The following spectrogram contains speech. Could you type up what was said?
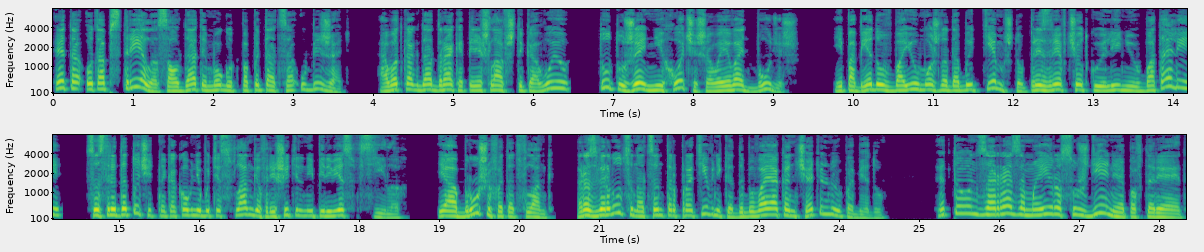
Это от обстрела солдаты могут попытаться убежать. А вот когда драка перешла в штыковую, тут уже не хочешь, а воевать будешь. И победу в бою можно добыть тем, что, презрев четкую линию баталии, сосредоточить на каком-нибудь из флангов решительный перевес в силах. И, обрушив этот фланг, развернуться на центр противника, добывая окончательную победу. Это он, зараза, мои рассуждения повторяет,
